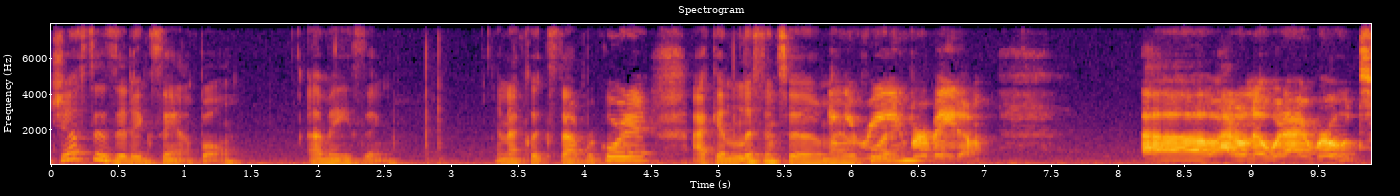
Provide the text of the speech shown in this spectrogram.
just as an example. Amazing. And I click stop recording. I can listen to my recording. verbatim. Uh, I don't know what I wrote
